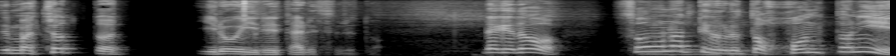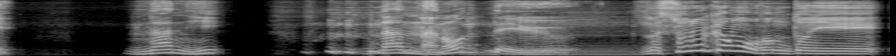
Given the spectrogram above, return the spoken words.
で、まあちょっと色入れたりすると。だけど、そうなってくると、本当に、何？何なの？っていう。うんまあそれかもう本当に、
